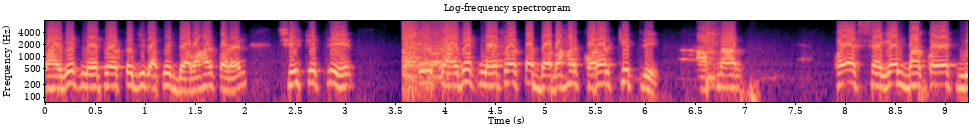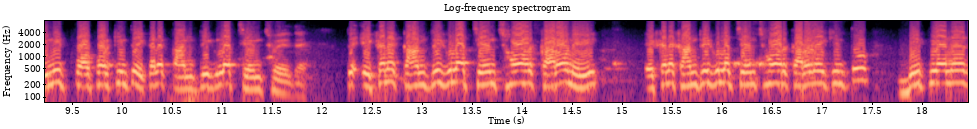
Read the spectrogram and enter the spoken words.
প্রাইভেট নেটওয়ার্কটা যদি আপনি ব্যবহার করেন, সেই ক্ষেত্রে এই প্রাইভেট নেটওয়ার্কটা ব্যবহার করার ক্ষেত্রে আপনার কয়েক সেকেন্ড বা কয়েক মিনিট পর পর কিন্তু এখানে কান্ট্রিগুলো চেঞ্জ হয়ে যায়। তো এখানে কান্ট্রিগুলো চেঞ্জ হওয়ার কারণে এখানে কান্ট্রিগুলো চেঞ্জ হওয়ার কারণে কিন্তু বিপিএন এর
